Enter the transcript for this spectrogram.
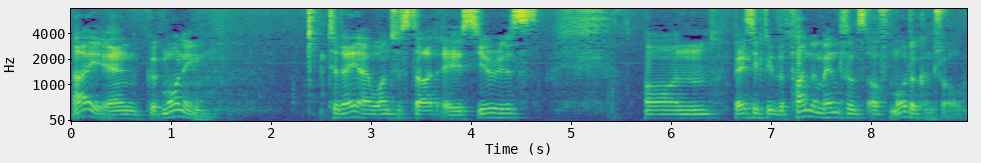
Hi and good morning. Today I want to start a series on basically the fundamentals of motor control.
